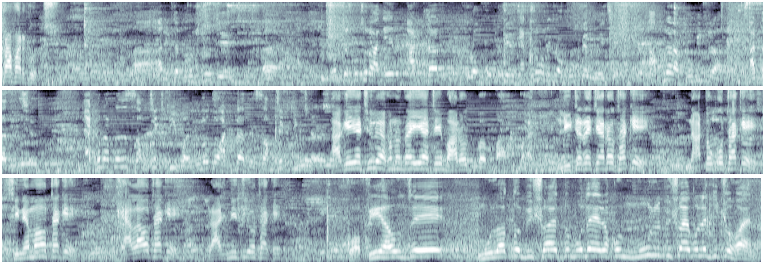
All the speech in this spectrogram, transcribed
সাফার করছি। আরেকটা প্রশ্ন যে পঞ্চাশ বছর আগের আড্ডার রকম ফের এখনও অনেক রকম ফের রয়েছে আপনারা প্রবীণরা আড্ডা দিচ্ছেন। এখন আপনাদের সাবজেক্ট কী হয়? মূলত আড্ডাতে সাবজেক্ট কী আগে যা ছিল এখনও তাই আছে। ভারত লিটারেচারও থাকে নাটকও থাকে সিনেমাও থাকে খেলাও থাকে রাজনীতিও থাকে। কফি হাউসে মূলত বিষয় তো বলে এরকম মূল বিষয় বলে কিছু হয় না।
